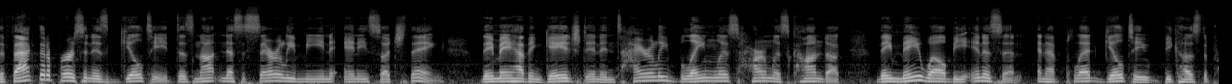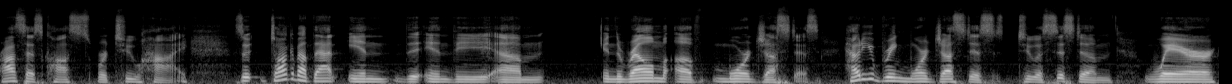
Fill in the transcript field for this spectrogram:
the fact that a person is guilty does not necessarily mean any such thing. They may have engaged in entirely blameless, harmless conduct. They may well be innocent and have pled guilty because the process costs were too high. So, talk about that in the in the um, in the realm of more justice. How do you bring more justice to a system where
